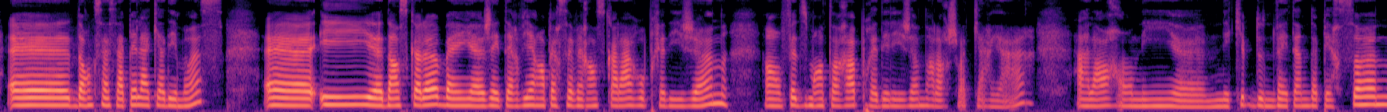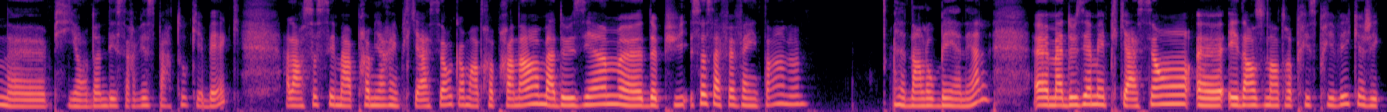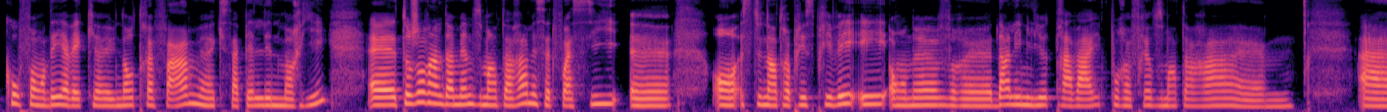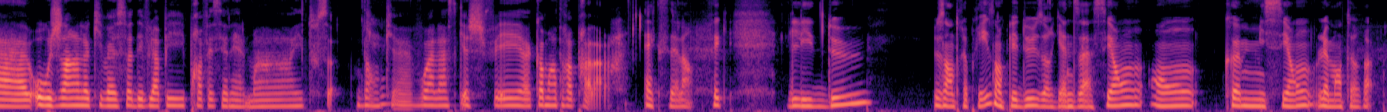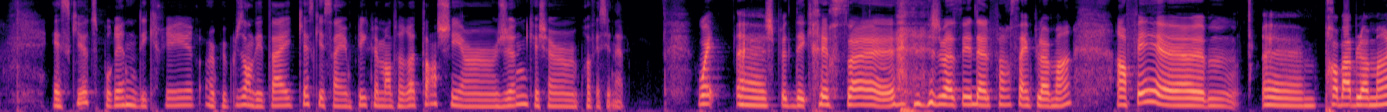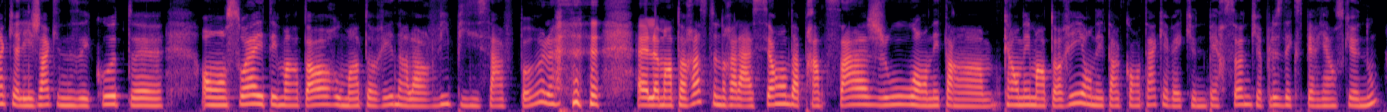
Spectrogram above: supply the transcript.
Euh, donc, ça s'appelle Academos. Euh, et dans ce cas-là, ben, j'interviens en persévérance scolaire auprès des jeunes. On fait du mentorat pour aider les jeunes dans leur choix de carrière. Alors, on est une équipe d'une vingtaine de personnes, puis on donne des services partout au Québec. Alors, ça, c'est ma première implication comme entrepreneur. Ma deuxième, depuis, ça, ça fait 20 ans, là dans l'OBNL. Euh, ma deuxième implication euh, est dans une entreprise privée que j'ai cofondée avec euh, une autre femme euh, qui s'appelle Lynn Morier. toujours dans le domaine du mentorat, mais cette fois-ci, c'est une entreprise privée et on œuvre dans les milieux de travail pour offrir du mentorat à, aux gens là, qui veulent se développer professionnellement et tout ça. Donc, voilà ce que je fais comme entrepreneur. Excellent. Fait que les deux entreprises, donc les deux organisations, ont comme mission le mentorat. Est-ce que tu pourrais nous décrire un peu plus en détail qu'est-ce que ça implique le mentorat tant chez un jeune que chez un professionnel? Oui, euh, je peux te décrire ça. Euh, je vais essayer de le faire simplement. En fait, euh, probablement que les gens qui nous écoutent ont soit été mentors ou mentorés dans leur vie puis ils savent pas. Le mentorat c'est une relation d'apprentissage où on est en quand on est mentoré, on est en contact avec une personne qui a plus d'expérience que nous,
